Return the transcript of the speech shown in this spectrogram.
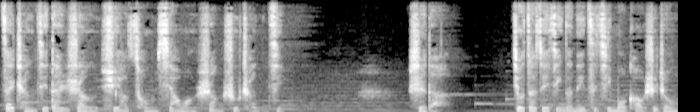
在成绩单上需要从下往上数成绩。是的，就在最近的那次期末考试中，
